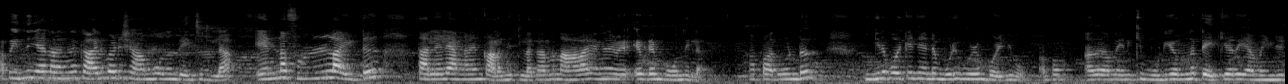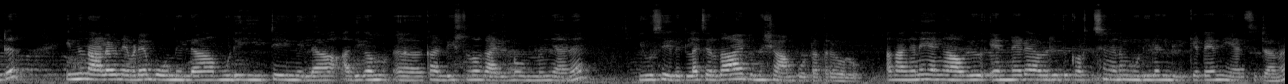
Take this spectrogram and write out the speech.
അപ്പോൾ ഇന്ന് ഞാൻ അങ്ങനെ കാര്യമായിട്ട് ഷാമ്പു ഒന്നും തേച്ചിട്ടില്ല. എണ്ണ ഫുള്ളായിട്ട് തലയിൽ അങ്ങനെ കളഞ്ഞിട്ടില്ല. കാരണം നാളെ അങ്ങനെ എവിടെ- എവിടെയും പോകുന്നില്ല. അപ്പോൾ അതുകൊണ്ട് ഇങ്ങനെ പോയി കഴിഞ്ഞാൽ എന്റെ മുടി മുഴുവൻ പൊഴിഞ്ഞു പോകും. അപ്പം അത് കാരണം എനിക്ക് മുടി ഒന്ന് ടേക്ക് കെയർ ചെയ്യാൻ വേണ്ടിയിട്ട് ഇന്ന് നാളെ ഒന്നും എവിടെയും പോകുന്നില്ല. മുടി ഹീറ്റ് ചെയ്യുന്നില്ല. അധികം കണ്ടീഷണറോ കാര്യങ്ങളോ ഒന്നും ഞാൻ യൂസ് ചെയ്തിട്ടില്ല. ചെറുതായിട്ടൊന്ന് ഷാമ്പു ഇട്ട് അത്രേ ഉള്ളൂ. അതങ്ങനെ ഞങ്ങൾ ആ ഒരു എണ്ണയുടെ ആ ഒരു ഇത് കുറച്ചങ്ങനെ മുടിയിലങ്ങനെ ഇരിക്കട്ടെ എന്ന് വിചാരിച്ചിട്ടാണ്.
